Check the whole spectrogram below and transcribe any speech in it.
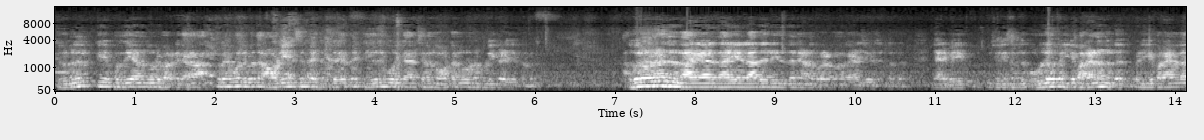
ക്രിമിനൽ പ്രതിയാണെന്ന് കൂടി പറഞ്ഞു കാരണം അത്രയും പോലും ഇവിടുത്തെ ഓഡിയൻസിന്റെ ഹൃദയത്തെ കീറി മുറിക്കാൻ ചില നോട്ടങ്ങളുണ്ട് പുള്ളി കഴിഞ്ഞിട്ടുണ്ട്. അതുപോലെ ഓരോരുത്തരും നായിക നായിക അല്ലാത്ത രീതിയിൽ തന്നെയാണ് പ്രകടനം കാഴ്ചവെച്ചിട്ടുള്ളത്. ഞാനിപ്പോ ഈ ചെറിയ സമയത്ത് കൂടുതലും എനിക്ക് പറയണമെന്നുണ്ട്. എനിക്ക് പറയാനുള്ള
